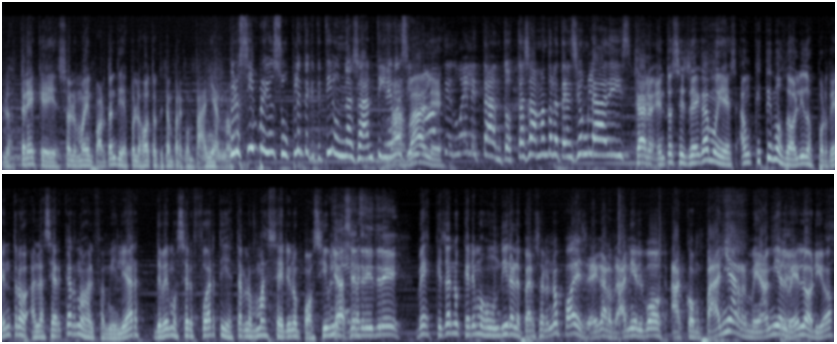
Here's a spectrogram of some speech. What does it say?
los tres que son los más importantes y después los otros que están para acompañarnos. Pero siempre hay un suplente que te tira una llantina y va a Más decir, vale. no te duele tanto, estás llamando la atención Gladys. Claro, entonces llegamos y es, aunque estemos dolidos por dentro, al acercarnos al familiar, debemos ser fuertes y estar lo más sereno posible. ¿Qué hace ¿Ves- Tri Tri? ¿Ves? Que ya no queremos hundir a la persona. No puede llegar Daniel Bock a acompañarme a mí al Sí. velorio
